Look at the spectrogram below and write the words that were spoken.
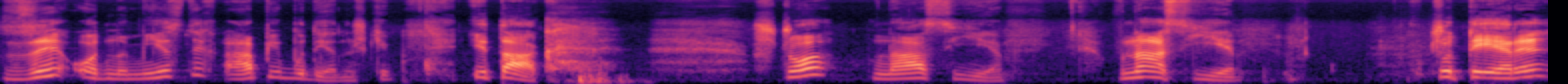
з одномісних апі-будиночків. І так, що в нас є? В нас є 4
